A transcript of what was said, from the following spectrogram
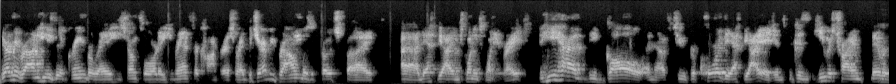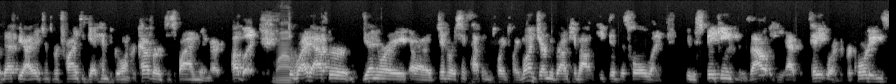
Jeremy Brown, he's a Green Beret. He's from Florida. He ran for Congress, right? But Jeremy Brown was approached by uh, the FBI in 2020, right? And he had the gall enough to record the FBI agents because he was trying, they were, the FBI agents were trying to get him to go undercover to spy on the American public. Wow. So right after January, uh, January 6th happened in 2021, Jeremy Brown came out and he did this whole, like, he was speaking, he was out, he had the tape or the recordings,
